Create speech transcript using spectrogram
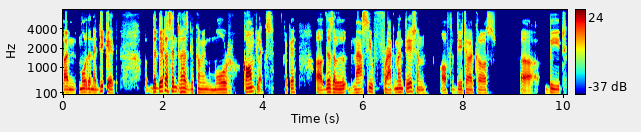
and more than a decade the data center has becoming more complex okay? Uh, there's a massive fragmentation of data across uh, be it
